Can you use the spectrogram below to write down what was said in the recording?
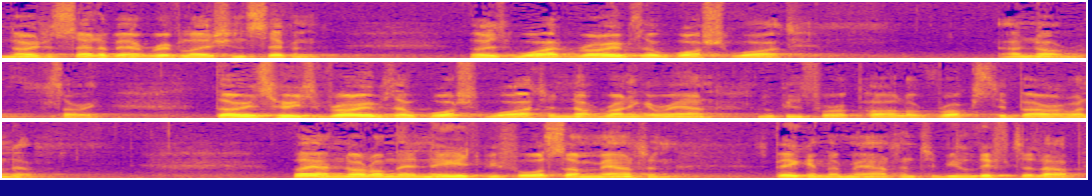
Notice that about Revelation 7. Those white robes are washed white. Are not, sorry, those whose robes are washed white and not running around looking for a pile of rocks to burrow under. They are not on their knees before some mountain, begging the mountain to be lifted up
